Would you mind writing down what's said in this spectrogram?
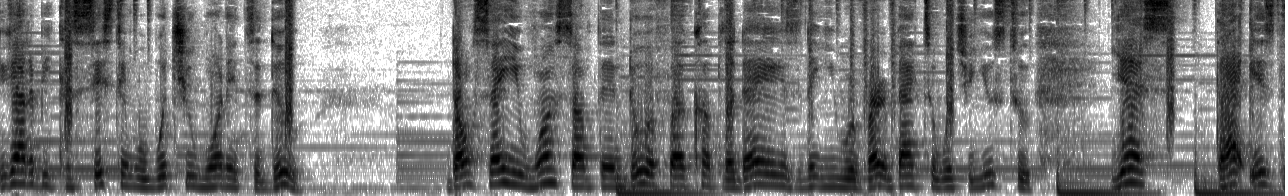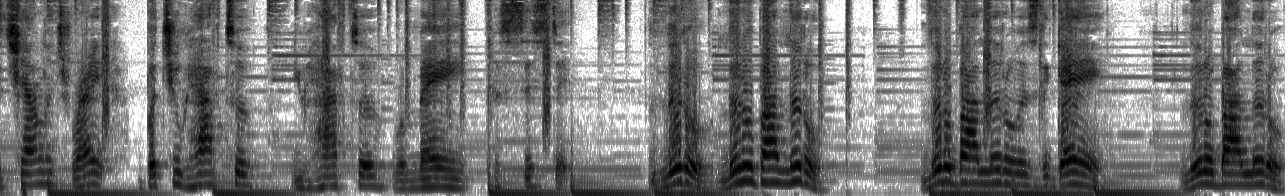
You got to be consistent with what you want it to do. Don't say you want something, do it for a couple of days, and then you revert back to what you're used to. Yes, that is the challenge, right? But you have to you have to remain consistent. Little, little by little. Little by little is the game. Little by little.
